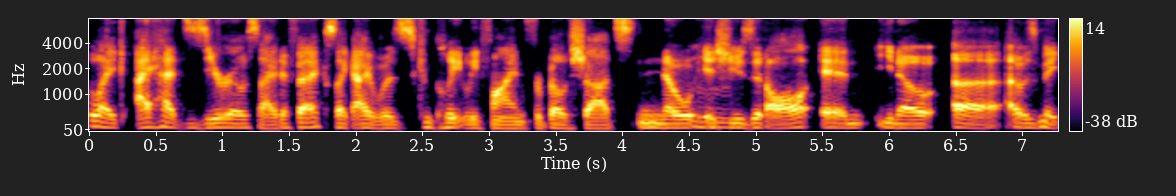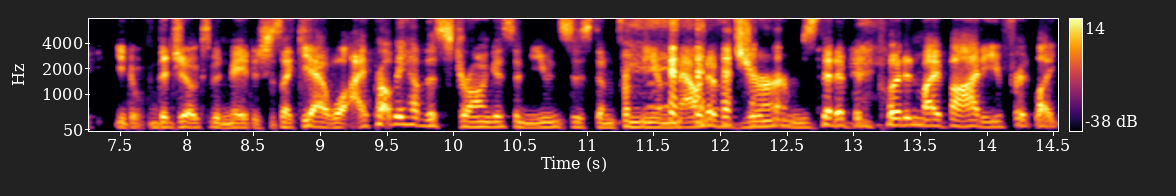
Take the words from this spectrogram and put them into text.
like I had zero side effects. Like I was completely fine for both shots, no mm-hmm. issues at all. And, you know, uh, I was make, you know, the joke's been made. It's just like, yeah, well, I probably have the strongest immune system from the amount of germs that have been put in my body for like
